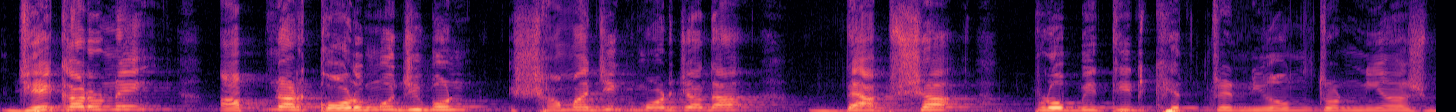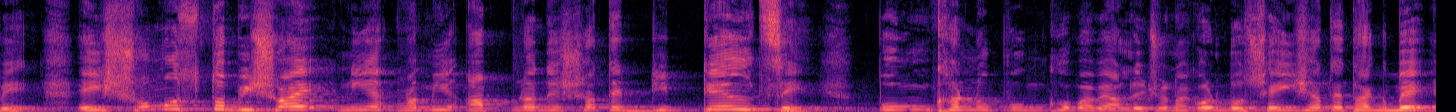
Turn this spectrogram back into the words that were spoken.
যে কারণে আপনার কর্মজীবন, সামাজিক মর্যাদা, ব্যবসা প্রবৃতির ক্ষেত্রে নিয়ন্ত্রণ নিয়ে আসবে। এই সমস্ত বিষয় নিয়ে আমি আপনাদের সাথে ডিটেলসে পুঙ্খানুপুঙ্খভাবে আলোচনা করব। সেই সাথে থাকবে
